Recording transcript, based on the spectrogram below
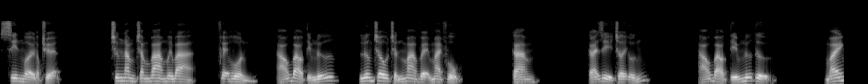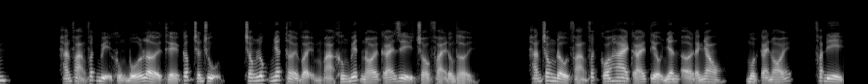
Xin mời đọc truyện chương năm trăm ba mươi ba, phệ hồn, áo bào tím nữ, lương châu chấn ma vệ mai phục. Cam. Cái gì chơi ứng? Áo bào tím nữ tử. Mãnh hắn phảng phất bị khủng bố lời thể cấp chấn trụ, trong lúc nhất thời vậy mà không biết nói cái gì cho phải đồng thời. Hắn trong đầu phảng phất có hai cái tiểu nhân ở đánh nhau, một cái nói, phát đi,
